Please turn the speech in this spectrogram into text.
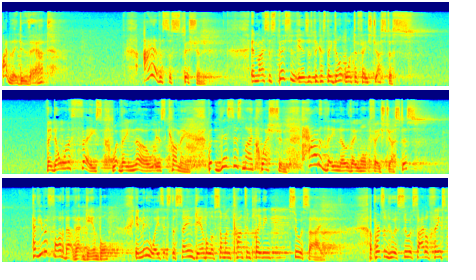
Why do they do that? I have a suspicion. And my suspicion is is because they don't want to face justice. They don't want to face what they know is coming. But this is my question. How do they know they won't face justice? Have you ever thought about that gamble? In many ways, it's the same gamble of someone contemplating suicide. A person who is suicidal thinks,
